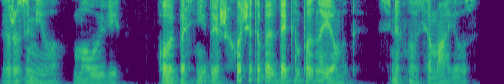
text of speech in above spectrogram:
Зрозуміло, мовив Вік. Коли поснідуєш, хочу тебе з деким познайомити, сміхнувся Магіус,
